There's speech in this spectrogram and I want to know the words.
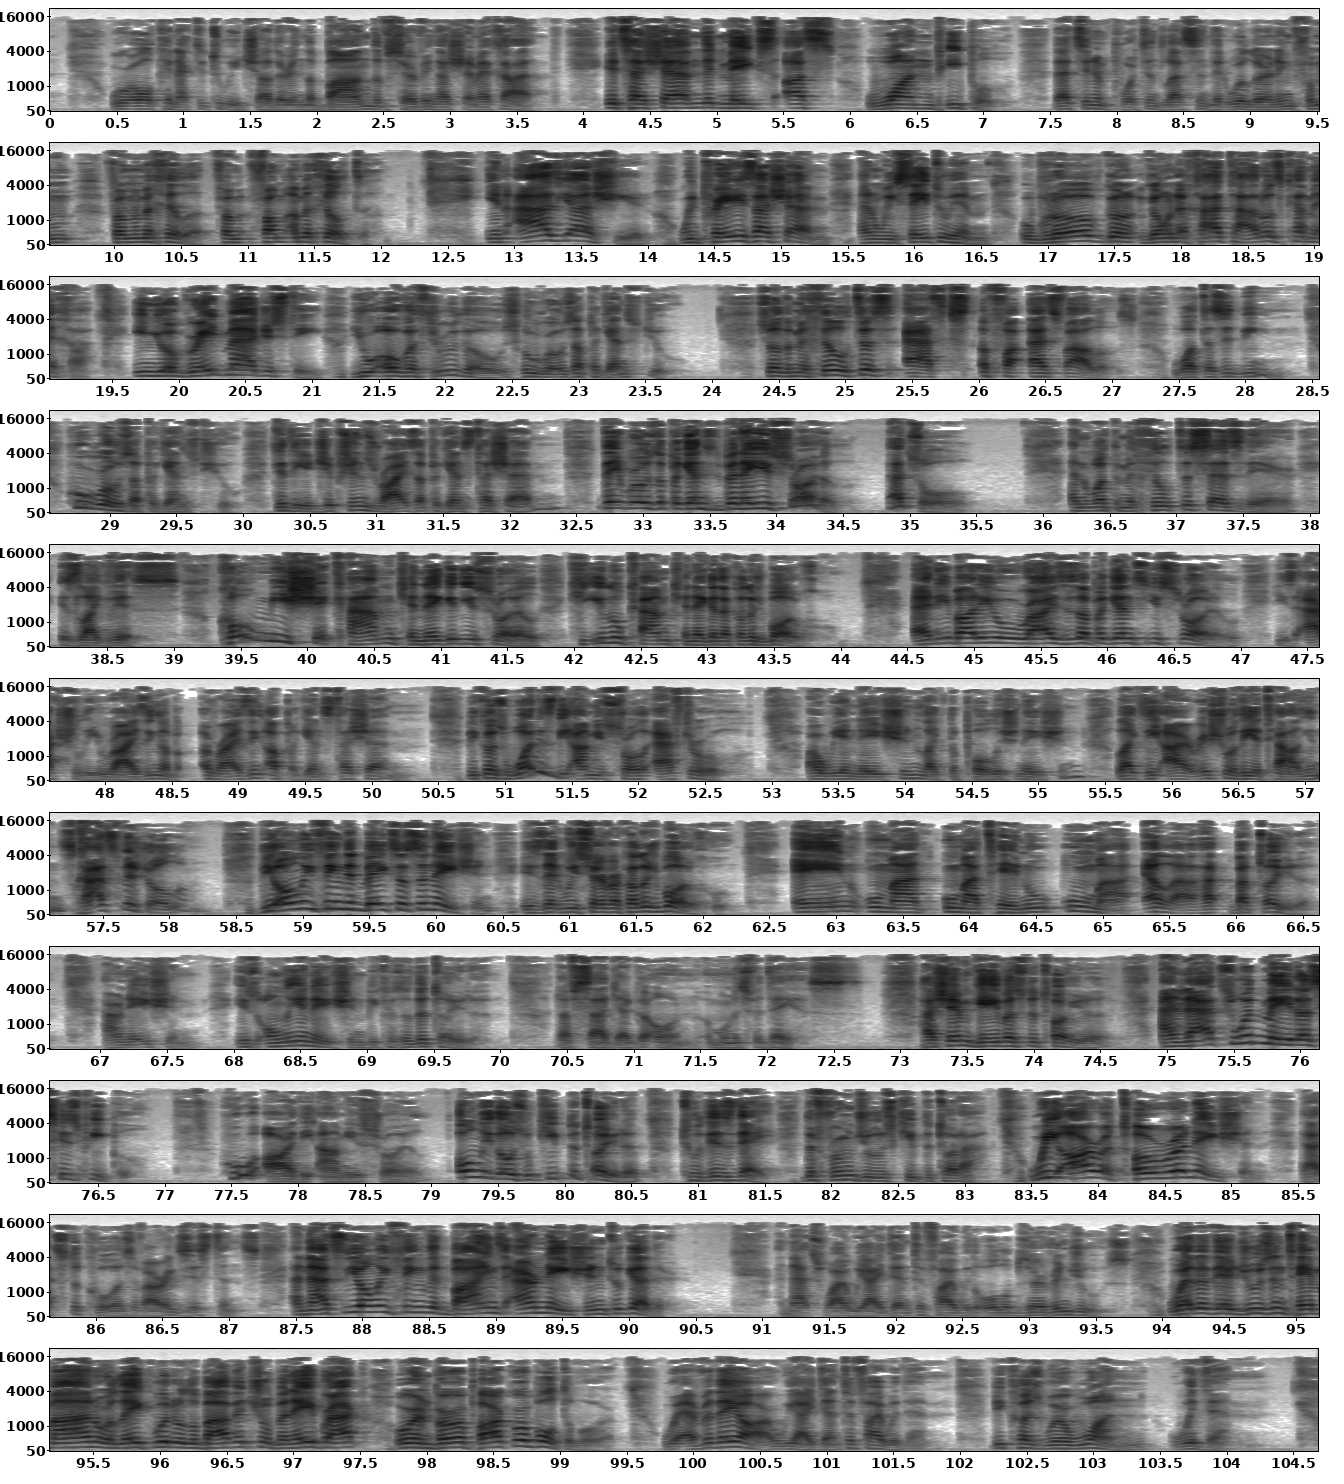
We're all connected to each other in the bond of serving Hashem Echad. It's Hashem that makes us one people. That's an important lesson that we're learning from, from a Mechillah, from, from a Mechilta. In Az Yashir, we praise Hashem and we say to Him, Ubrov taros kamecha. In your great majesty, you overthrew those who rose up against you. So the Mechiltus asks as follows, what does it mean? Who rose up against you? Did the Egyptians rise up against Hashem? They rose up against Bnei Yisrael. That's all. And what the Mechilta says there is like this: Kol mi shekam keneged Yisrael ki ilu kam keneged Hakadosh Baruch. Anybody who rises up against Yisrael, he's actually rising up, uh, rising up against Hashem. Because what is the Am Yisrael after all? Are we a nation like the Polish nation, like the Irish or the Italians? Chas v'sholom. The only thing that makes us a nation is that we serve our Hakadosh Baruch Hu. Ein umat umatenu uma ella batoira. Our nation is only a nation because of the Torah. Rav Saadia Gaon, Emunos V'deos. Hashem gave us the Torah, and that's what made us His people. Who are the Am Yisrael? Only those who keep the Torah to this day. The Frum Jews keep the Torah. We are a Torah nation. That's the cause of our existence. And that's the only thing that binds our nation together. And that's why we identify with all observant Jews. Whether they're Jews in Teman or Lakewood or Lubavitch or Bnei Brak or in Borough Park or Baltimore. Wherever they are, we identify with them because we're one with them.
